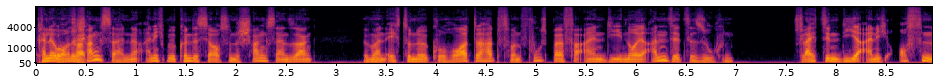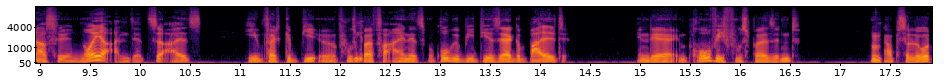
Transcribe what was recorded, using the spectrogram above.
Kann ja aber auch eine Chance sein, ne? Eigentlich könnte es ja auch so eine Chance sein, sagen, wenn man echt so eine Kohorte hat von Fußballvereinen, die neue Ansätze suchen. Vielleicht sind die ja eigentlich offener für neue Ansätze als eben vielleicht äh, Fußballvereine jetzt im Ruhrgebiet, die sehr geballt in der, im Profifußball sind. Absolut,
